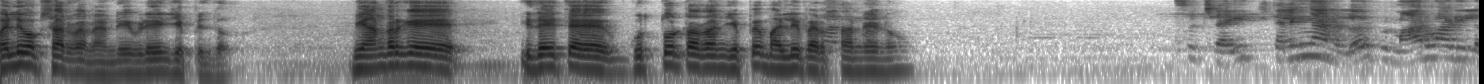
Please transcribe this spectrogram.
మళ్ళీ ఒకసారి వినండి ఈవిడ ఏం చెప్పిందో. మీ అందరికీ ఇదైతే గుర్తుంటుందని చెప్పి మళ్ళీ పెడతాను నేను. వచ్చాయి తెలంగాణలో ఇప్పుడు మార్వాడీల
